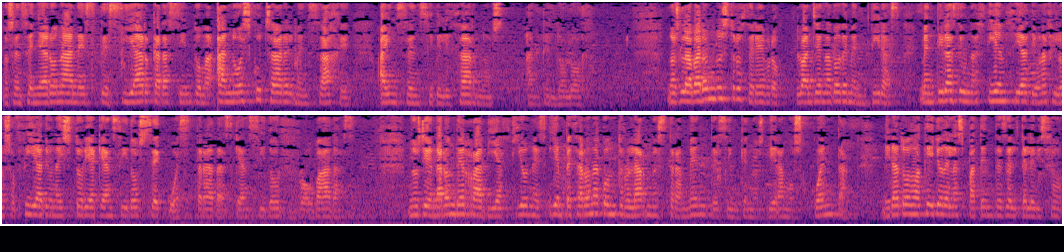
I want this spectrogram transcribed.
Nos enseñaron a anestesiar cada síntoma, a no escuchar el mensaje, a insensibilizarnos ante el dolor. Nos lavaron nuestro cerebro, lo han llenado de mentiras, mentiras de una ciencia, de una filosofía, de una historia que han sido secuestradas, que han sido robadas. Nos llenaron de radiaciones y empezaron a controlar nuestra mente sin que nos diéramos cuenta. Mira todo aquello de las patentes del televisor.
